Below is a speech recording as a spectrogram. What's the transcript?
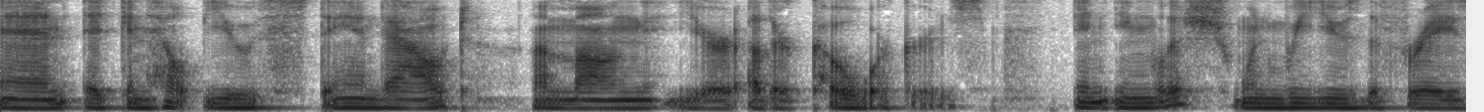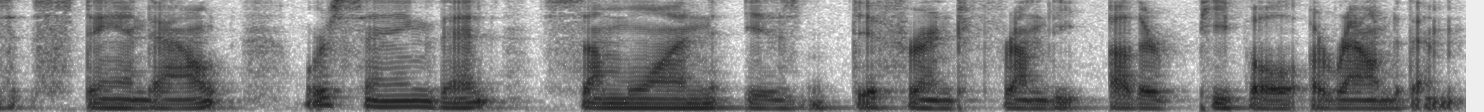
and it can help you stand out among your other coworkers. In English, when we use the phrase stand out, we're saying that someone is different from the other people around them.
